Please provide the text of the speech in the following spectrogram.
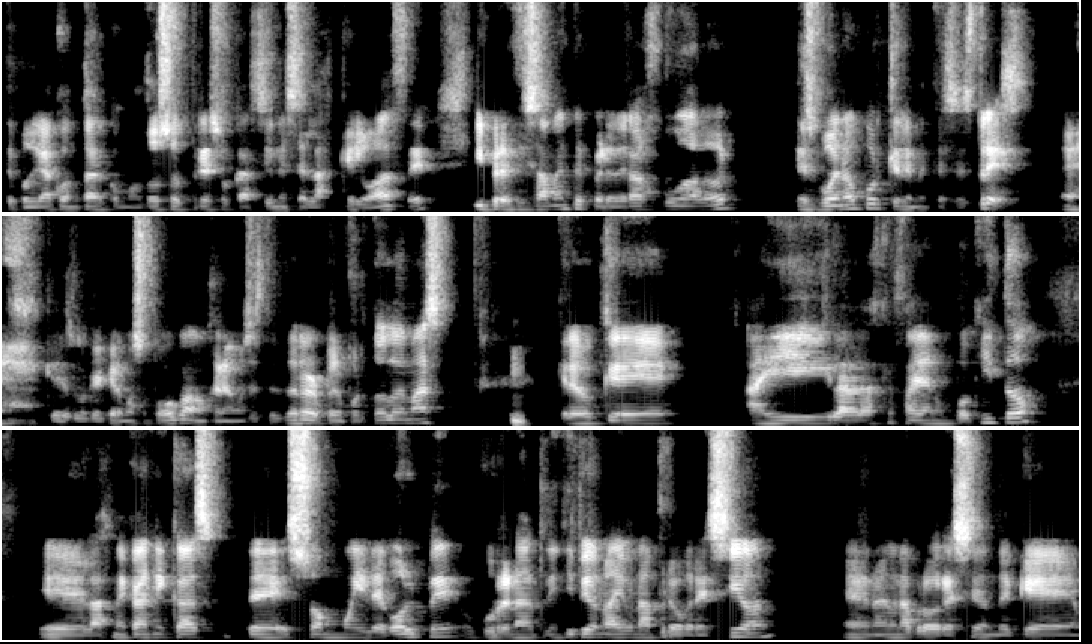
te podría contar como dos o tres ocasiones en las que lo hace y precisamente perder al jugador es bueno porque le metes estrés, que es lo que queremos un poco cuando generamos este terror, pero por todo lo demás mm. creo que ahí la verdad es que fallan un poquito. Eh, las mecánicas son muy de golpe, ocurren al principio, no hay una progresión, eh, no hay una progresión de que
